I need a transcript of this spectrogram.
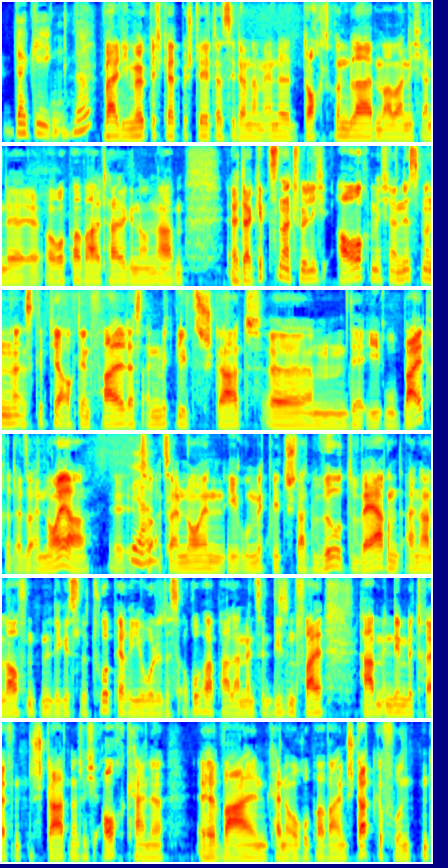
dagegen. Ne? Weil die Möglichkeit besteht, dass sie dann am Ende doch drin bleiben, aber nicht an der äh, Europawahl teilgenommen haben. Äh, da gibt's natürlich auch Mechanismen. Ne? Es gibt ja auch den Fall, dass ein Mitgliedsstaat ähm, der EU beitritt, also ein neuer, äh, Ja. zu, zu einem neuen EU-Mitgliedsstaat wird während einer laufenden Legislaturperiode des Europaparlaments. In diesem Fall haben in dem betreffenden Staat natürlich auch keine äh, Wahlen, keine Europawahlen stattgefunden.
